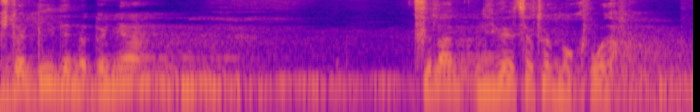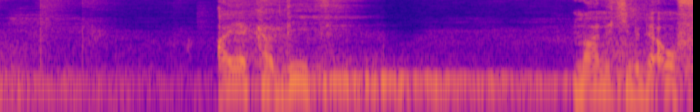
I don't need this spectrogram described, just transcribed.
çdo lidhje me dunja fillon në nivel të caktuar me u këput. Ai e ka ditë Malik ibn Auf.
